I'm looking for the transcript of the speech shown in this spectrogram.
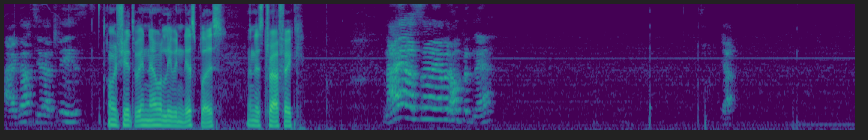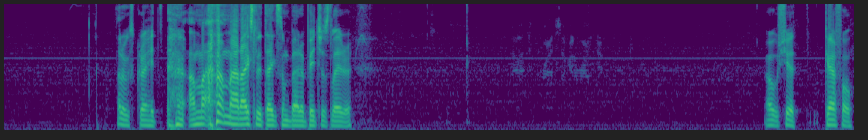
I got you at least. Oh shit, we're never leaving this place in this traffic. That looks great. I might, I might actually take some better pictures later. Oh shit, careful.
